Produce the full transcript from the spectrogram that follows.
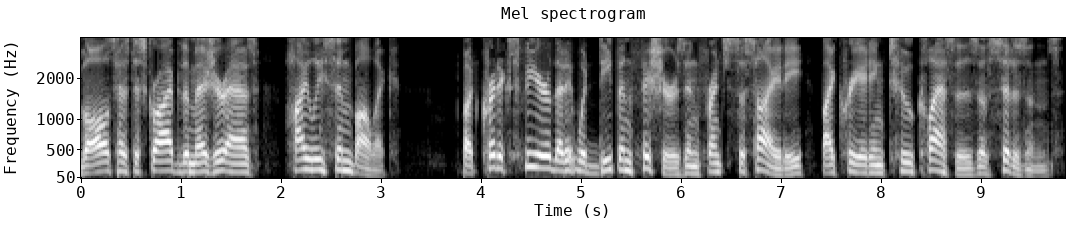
Valls has described the measure as highly symbolic, but critics fear that it would deepen fissures in French society by creating two classes of citizens.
